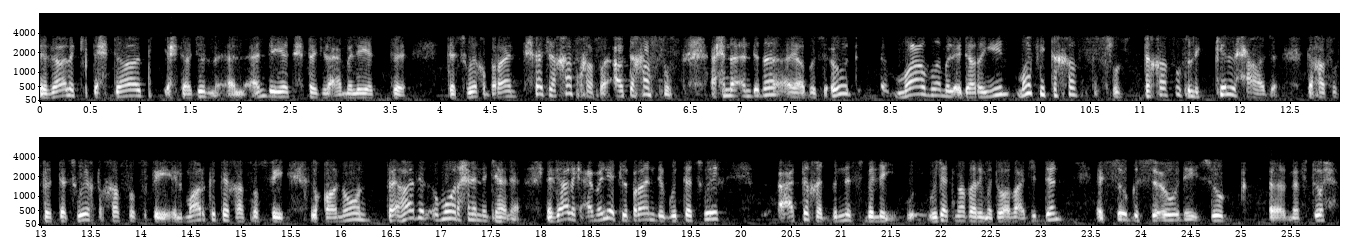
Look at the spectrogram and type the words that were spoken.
لذلك تحتاج يحتاجون الأندية تحتاج لعملية تسويق brand تحتاج خصخصه أو تخصص. إحنا عندنا يا أبو سعود معظم الإداريين ما في تخصص تخصص لكل حاجة. تخصص في التسويق تخصص في ال market تخصص في القانون. فهذه الأمور إحنا نجهلها. لذلك عملية ال branding والتسويق أعتقد بالنسبة لي وجهة نظري متواضعة جدا السوق السعودي سوق آه، مفتوح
